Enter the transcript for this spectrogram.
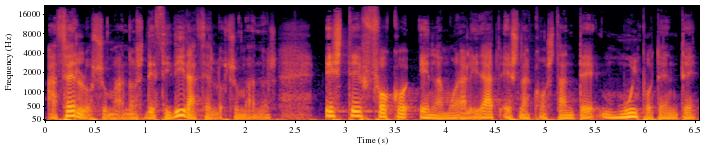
hacer los humanos, decidir hacer los humanos, este foco en la moralidad es una constante muy potente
